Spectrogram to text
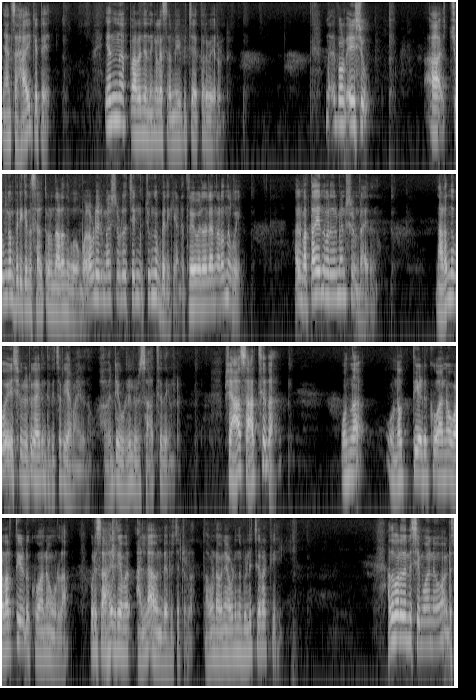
ഞാൻ സഹായിക്കട്ടെ എന്ന് പറഞ്ഞ് നിങ്ങളെ സമീപിച്ച എത്ര പേരുണ്ട്? ഇപ്പോൾ യേശു ആ ചുങ്കം പിരിക്കുന്ന സ്ഥലത്തോട് നടന്നു പോകുമ്പോൾ അവിടെ ഒരു മനുഷ്യൻ അവിടെ ചിങ് ചുങ്കം പിരിക്കുകയാണ്. എത്രയോ പേരെല്ലാം നടന്നുപോയി. നടന്നു പോയി അതിൽ മത്തായി എന്ന് പറയുന്നൊരു മനുഷ്യനുണ്ടായിരുന്നു. നടന്നു പോയ യേശുവിന് ഒരു കാര്യം തിരിച്ചറിയാമായിരുന്നു. അവന്റെ ഉള്ളിൽ ഒരു സാധ്യതയുണ്ട്. പക്ഷെ ആ സാധ്യത ഒന്ന് ഉണർത്തിയെടുക്കുവാനോ വളർത്തിയെടുക്കുവാനോ ഉള്ള ഒരു സാഹചര്യം അല്ല അവൻ ലഭിച്ചിട്ടുള്ളത്. അതുകൊണ്ട് അവനെ അവിടെ നിന്ന് വിളിച്ചിറക്കി. അതുപോലെ തന്നെ ശിമോനോ അവന്റെ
